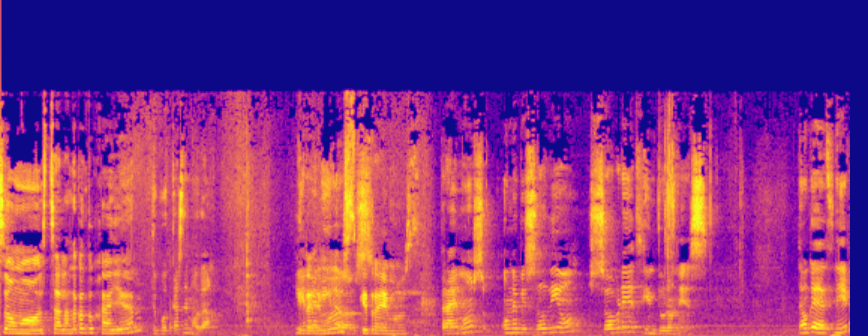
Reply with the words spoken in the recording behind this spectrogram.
Somos Charlando con tu Hire tu podcast de moda. y traemos. ¿qué traemos? Traemos un episodio sobre cinturones. Tengo que decir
